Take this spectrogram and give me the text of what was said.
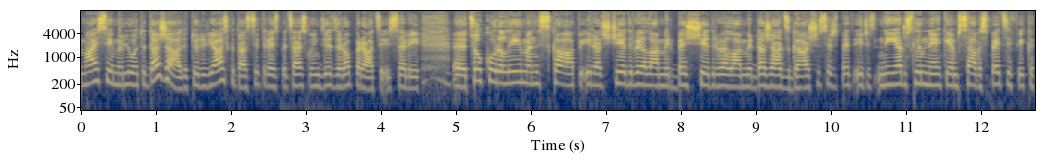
maisījumi ir ļoti dažādi. Tur ir jāskatās, citi reizes pēc aizkuņa dziedzera operācijas arī e, cukura līmenis kāpi, ir ar šķiedrvielām, ir bez šķiedrvielām, ir dažādas gāšas, ir, ir nieru slimniekiem sava specifika,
